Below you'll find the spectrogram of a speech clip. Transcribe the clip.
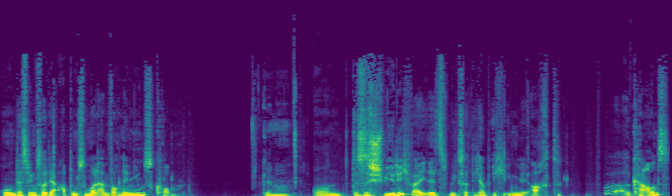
Und deswegen sollte ab und zu mal einfach eine News kommen. Genau. Und das ist schwierig, weil jetzt, wie gesagt, ich habe ich irgendwie acht Accounts,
